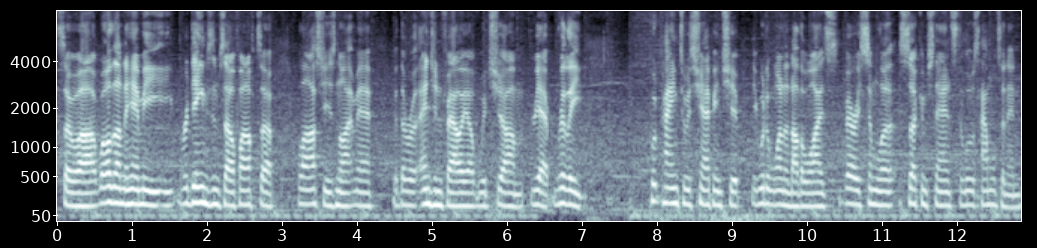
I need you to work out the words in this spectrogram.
So uh, well done to him. He, he, redeems himself after last year's nightmare with the engine failure, which um, yeah really put pain to his championship. He would have won it otherwise. Very similar circumstance to Lewis Hamilton in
